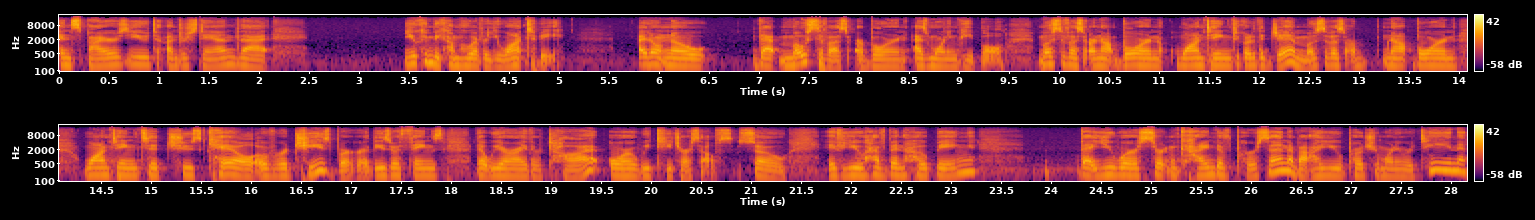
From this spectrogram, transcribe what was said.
inspires you to understand that you can become whoever you want to be. I don't know that most of us are born as morning people. Most of us are not born wanting to go to the gym. Most of us are not born wanting to choose kale over a cheeseburger. These are things that we are either taught or we teach ourselves. So if you have been hoping that you were a certain kind of person about how you approach your morning routine,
